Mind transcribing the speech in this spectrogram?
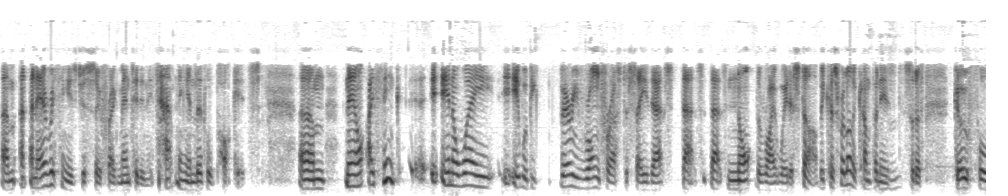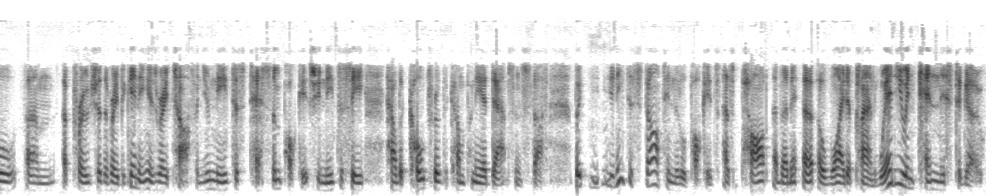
Um, and, and everything is just so fragmented and it's happening in little pockets. Um, now, I think uh, in a way it would be very wrong for us to say that's that's that's not the right way to start because for a lot of companies to sort of go full um, approach at the very beginning is very tough and you need to test some pockets. You need to see how the culture of the company adapts and stuff. But you need to start in little pockets as part of an, a, a wider plan. Where do you intend this to go?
